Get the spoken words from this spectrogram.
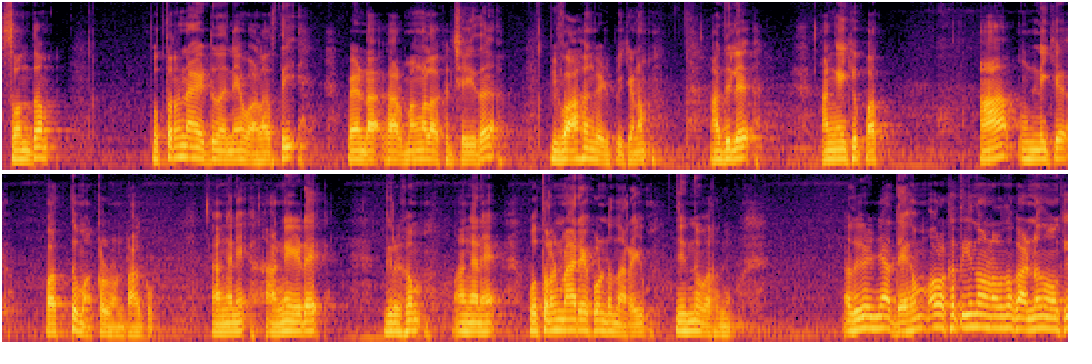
സ്വന്തം പുത്രനായിട്ട് തന്നെ വളർത്തി വേണ്ട കർമ്മങ്ങളൊക്കെ ചെയ്ത് വിവാഹം കഴിപ്പിക്കണം. അതിൽ അങ്ങയ്ക്ക് പത്ത് ആ ഉണ്ണിക്ക് പത്ത് മക്കളുണ്ടാകും. അങ്ങനെ അങ്ങയുടെ ഗൃഹം അങ്ങനെ പുത്രന്മാരെ കൊണ്ട് നിറയും എന്ന് പറഞ്ഞു. അത് കഴിഞ്ഞ് അദ്ദേഹം ഉറക്കത്തിൽ നിന്ന് ഉണർന്ന് കണ്ണ് നോക്കി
